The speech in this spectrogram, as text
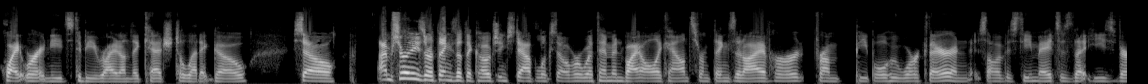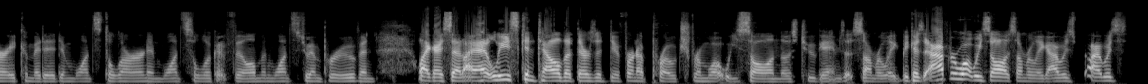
quite where it needs to be right on the catch to let it go. So I'm sure these are things that the coaching staff looks over with him, and by all accounts, from things that I have heard from people who work there and some of his teammates, is that he's very committed and wants to learn and wants to look at film and wants to improve. And like I said, I at least can tell that there's a different approach from what we saw in those two games at Summer League. Because after what we saw at Summer League, I was I was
